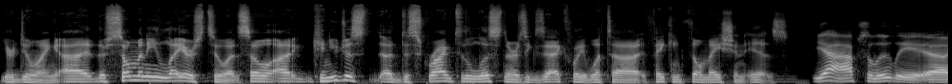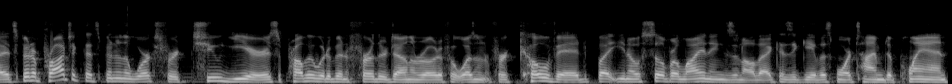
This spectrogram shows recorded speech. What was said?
you're doing. Uh, there's so many layers to it. So, uh, can you just uh, describe to the listeners exactly what uh, faking filmation is? Yeah, absolutely. Uh, it's been a project that's been in the works for two years. It probably would have been further down the road if it wasn't for COVID, but you know, silver linings and all that because it gave us more time to plan.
